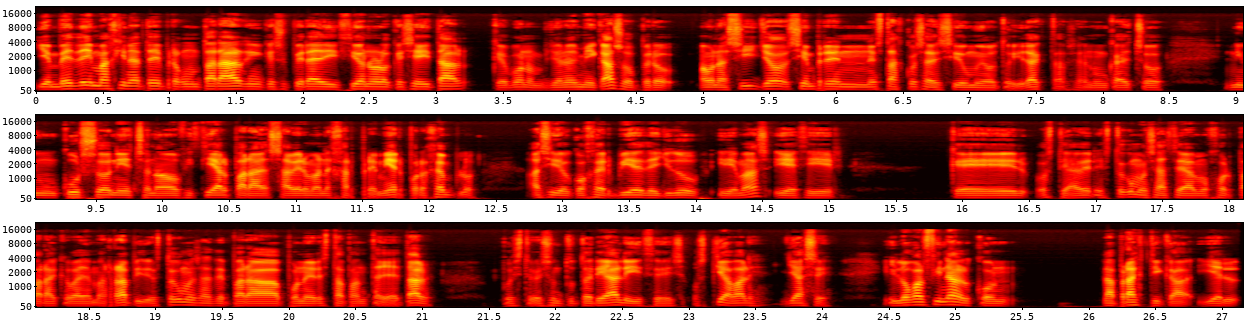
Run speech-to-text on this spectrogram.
Y en vez de, imagínate, preguntar a alguien que supiera edición o lo que sea y tal, que bueno, yo no es mi caso, pero aún así yo siempre en estas cosas he sido muy autodidacta, o sea, nunca he hecho ningún curso ni he hecho nada oficial para saber manejar Premiere, por ejemplo. Ha sido coger vídeos de YouTube y demás y decir, que, hostia, a ver, ¿esto cómo se hace a lo mejor para que vaya más rápido? ¿Esto cómo se hace para poner esta pantalla y tal? Pues te ves un tutorial y dices, hostia, vale, ya sé. Y luego al final con la práctica y el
